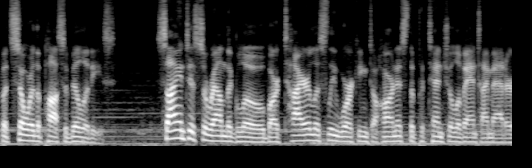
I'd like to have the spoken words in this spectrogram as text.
but so are the possibilities. Scientists around the globe are tirelessly working to harness the potential of antimatter,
